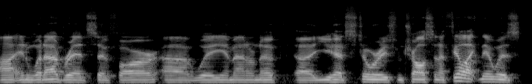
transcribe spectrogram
uh, in what i've read so far uh, william i don't know if uh, you have stories from charleston i feel like there was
